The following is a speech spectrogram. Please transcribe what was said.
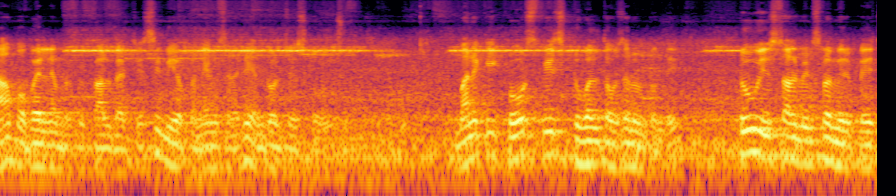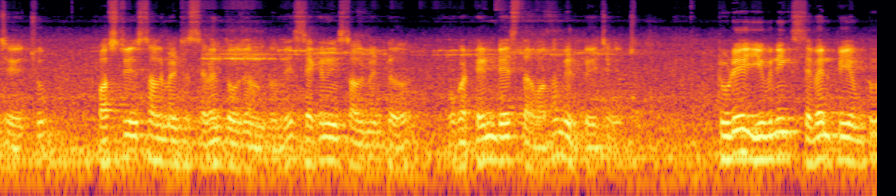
నా మొబైల్ నెంబర్కి కాల్ బ్యాక్ చేసి మీ యొక్క నేమ్స్ అనేది ఎన్రోల్ చేసుకోవచ్చు. మనకి కోర్స్ ఫీజ్ ట్వెల్వ్ థౌజండ్ ఉంటుంది. టూ ఇన్స్టాల్మెంట్స్లో మీరు పే చేయొచ్చు. ఫస్ట్ ఇన్స్టాల్మెంట్ సెవెన్ థౌజండ్ ఉంటుంది. సెకండ్ ఇన్స్టాల్మెంట్ ఒక టెన్ డేస్ తర్వాత మీరు పే చేయొచ్చు. Today evening seven PM to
